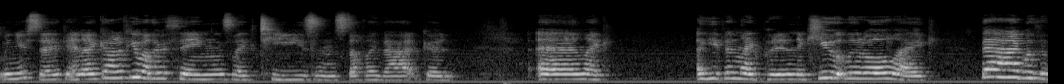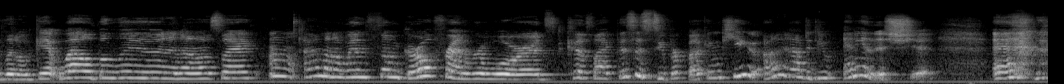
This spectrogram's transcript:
when you're sick, and I got a few other things like teas and stuff like that, good. And like I even like put it in a cute little like bag with a little get well balloon and I was like, mm, I'm gonna win some girlfriend rewards because like this is super fucking cute. I didn't have to do any of this shit. And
